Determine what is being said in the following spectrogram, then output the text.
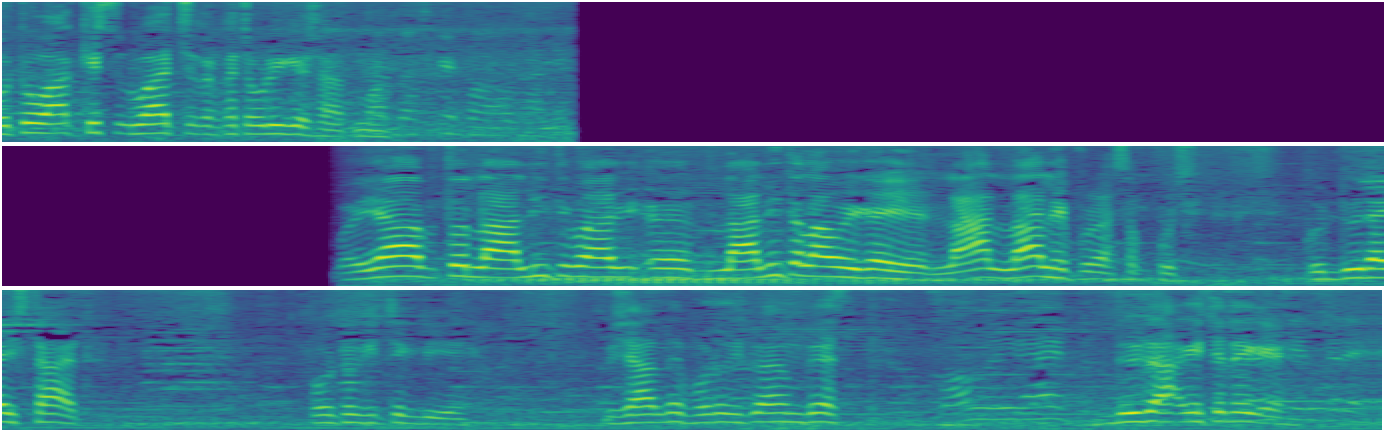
फ़ोटो आग की शुरुआत कचौड़ी के साथ में। भैया, अब तो लाली तिवारी लाली तालाब हो गए है। लाल लाल है पूरा सब कुछ। गुड्डू राई स्टार्ट फ़ोटो खींचने के लिए। विशाल दे फ़ोटो खिंचवाए, हम व्यस्त। दूर आगे चले गए।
